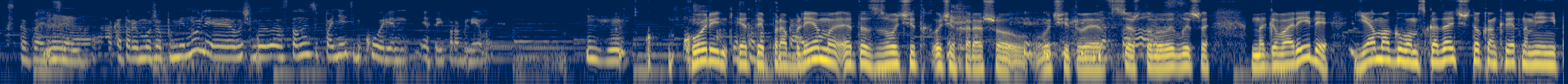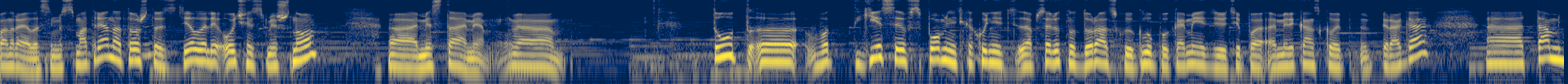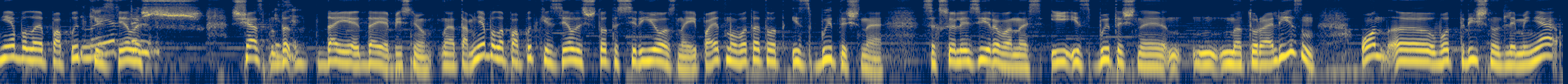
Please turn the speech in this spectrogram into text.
Так сказать, э, о которой мы уже упомянули, в общем, э, становится понятен корень этой проблемы. Мгм. Корень сказала, этой обтекаемо. проблемы, это звучит очень хорошо, учитывая все, что вы выше наговорили. Я могу вам сказать, что конкретно мне не понравилось. Несмотря на то, что сделали очень смешно а, местами, а, Тут э, вот если вспомнить какую-нибудь абсолютно дурацкую, глупую комедию типа американского пирога, э, там не было попытки Но сделать... Сейчас, да, да, я, да, я объясню. Э, Там не было попытки сделать что-то серьезное, и поэтому вот эта вот избыточная сексуализированность и избыточный натурализм, он э, вот лично для меня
